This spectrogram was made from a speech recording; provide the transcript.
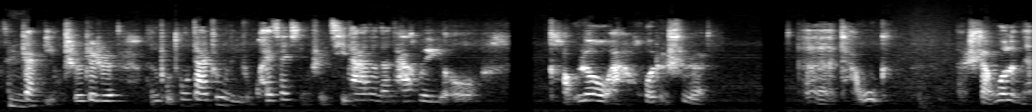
再蘸饼吃，这是很普通大众的一种快餐形式。其他的呢，它会有烤肉啊，或者是呃塔乌克、呃沙窝了们，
